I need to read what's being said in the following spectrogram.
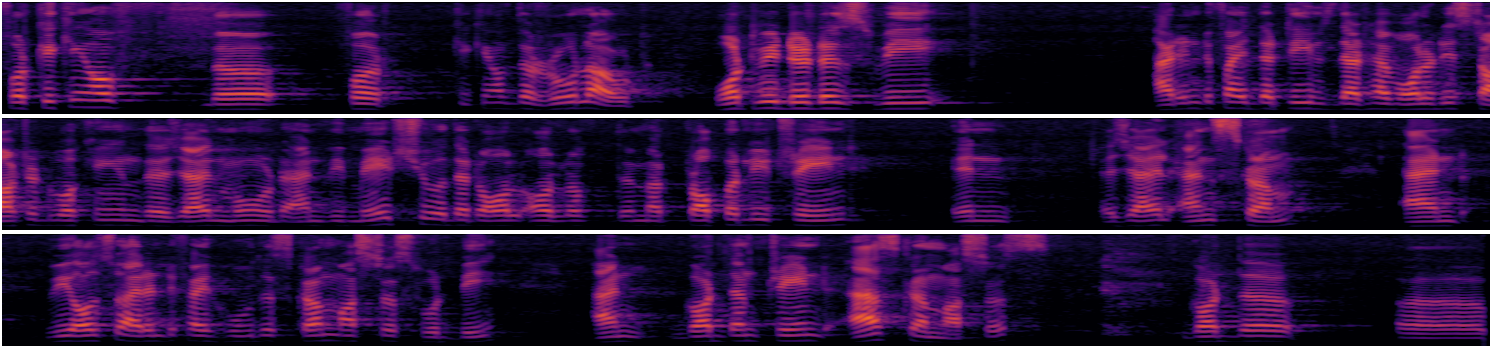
for kicking off the for kicking off the rollout, what we did is we identified the teams that have already started working in the agile mode, and we made sure that all, all of them are properly trained in agile and scrum. And we also identified who the scrum masters would be and got them trained as scrum masters, got the uh,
